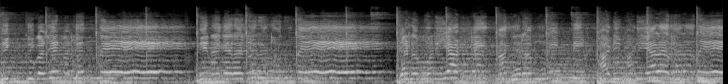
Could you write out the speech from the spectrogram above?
ദിക്കുകൾ എണ്ണുന്നേ ദിനകരനൊരുങ്ങുന്നേ ജനമുടിയാട്ടി നഗരം നീട്ടി അടിമുടി അലറുന്നേ.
